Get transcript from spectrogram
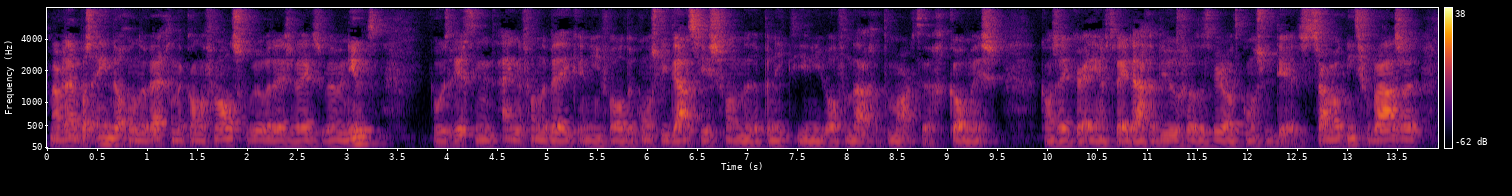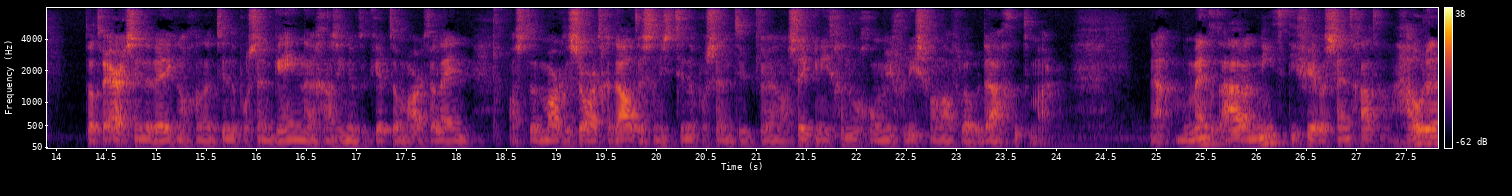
Maar we zijn pas één dag onderweg en dan kan er van alles gebeuren deze week. Dus ik ben benieuwd hoe het richting het einde van de week in ieder geval de consolidatie is van de paniek die in ieder geval vandaag op de markt uh, gekomen is kan zeker één of twee dagen duren voordat het weer wat consolideert. Dus het zou me ook niet verbazen dat we ergens in de week nog een 20% gain eh, gaan zien op de cryptomarkt. Alleen als de markt dus zo hard gedaald is, dan is die 20% natuurlijk eh, nog zeker niet genoeg om je verlies van de afgelopen dagen goed te maken. Nou, op het moment dat ADA niet die 40 cent gaat houden,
